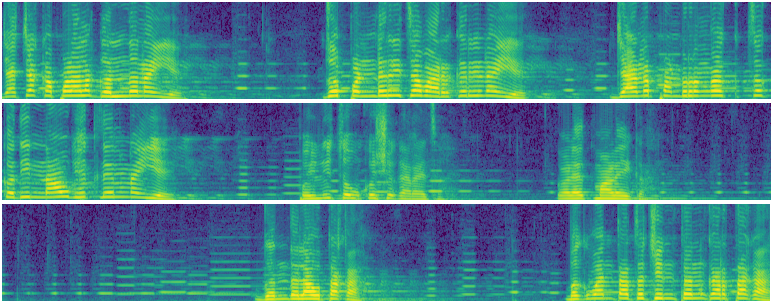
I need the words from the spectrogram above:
ज्याच्या कपाळाला गंध नाहीये. जो पंढरीचा वारकरी नाहीये. ज्यानं पांडुरंगाचं कधी नाव घेतलेलं नाहीये. पहिली चौकशी करायचा. गळ्यात माळ आहे का? गंध लावता का? भगवंताचं चिंतन करता का?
